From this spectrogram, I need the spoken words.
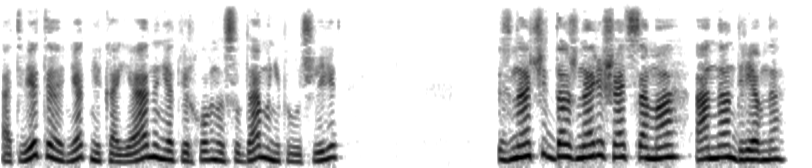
Ответа ни от Микояна, ни от Верховного суда мы не получили. — Значит, должна решать сама Анна Андреевна,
